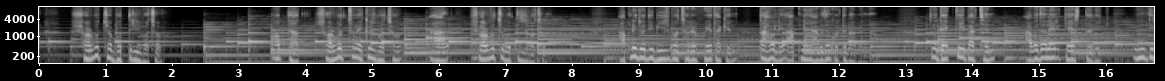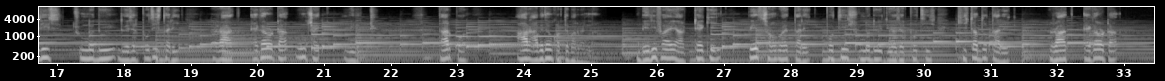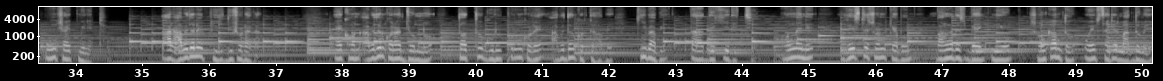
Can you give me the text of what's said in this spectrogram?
সর্বোচ্চ বত্রিশ বছর। অর্থাৎ সর্বোচ্চ একুশ বছর আর সর্বোচ্চ বত্রিশ বছর। আপনি যদি বিশ বছরের হয়ে থাকেন, তাহলে আপনি আবেদন করতে পারবেন না। তো দেখতেই পাচ্ছেন, আবেদনের ক্যাশ তারিখ উনত্রিশ শূন্য দুই দুই হাজার পঁচিশ তারিখ রাত এগারোটা উনষাট মিনিট। তারপর আর আবেদন করতে পারবেন না। ভেরিফাই আর ট্র্যাকিং পেজ সংগ্রহের তারিখ পঁচিশ শূন্য দুই দুই হাজার পঁচিশ খ্রিস্টাব্দ তারিখ রাত এগারোটা উনষাট মিনিট। আর আবেদনের ফি দুশো টাকা। এখন আবেদন করার জন্য তথ্যগুলো পূরণ করে আবেদন করতে হবে। কীভাবে তা দেখিয়ে দিচ্ছি। অনলাইনে রেজিস্ট্রেশন কেবল বাংলাদেশ ব্যাংক নিয়োগ সংক্রান্ত ওয়েবসাইটের মাধ্যমে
